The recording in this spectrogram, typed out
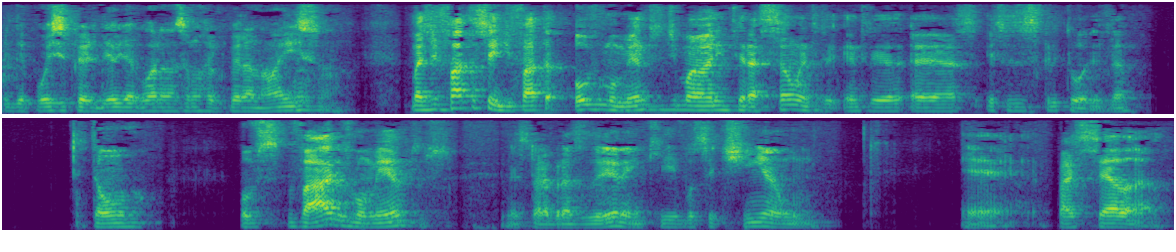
E depois se perdeu e agora nós estamos recuperando, não é isso? Mas de fato, sim, de fato houve momentos de maior interação entre, entre é, esses escritores, né? Então, houve vários momentos na história brasileira em que você tinha um é, parcela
